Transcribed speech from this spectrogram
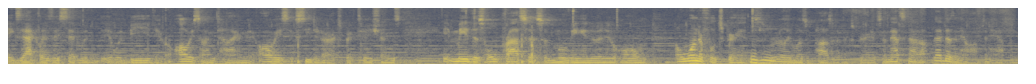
exactly as they said it would be. They were always on time, they always exceeded our expectations. It made this whole process of moving into a new home a wonderful experience. It really was a positive experience, and that's not, that doesn't often happen.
